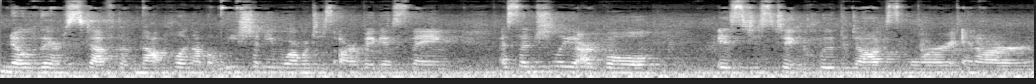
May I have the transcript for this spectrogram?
know their stuff. They're not pulling on the leash anymore, which is our biggest thing. Essentially, our goal is just to include the dogs more in our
